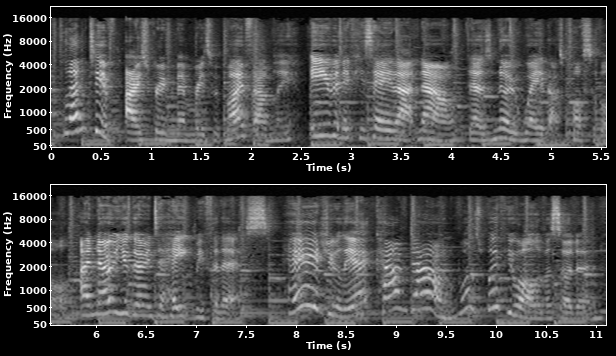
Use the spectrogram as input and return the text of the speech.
had plenty of ice cream memories with my family. Even if you say that now, there's no way that's possible. I know you're going to hate me for this. Hey, Juliet, calm down. What's with you all of a sudden?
